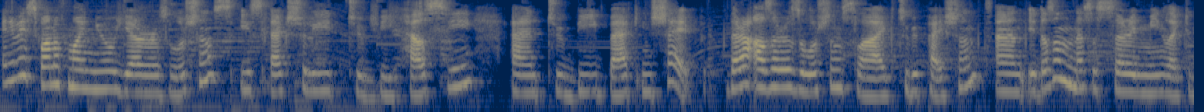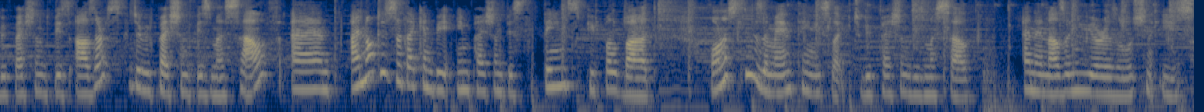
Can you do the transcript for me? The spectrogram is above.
Anyways, one of my new year resolutions is actually to be healthy and to be back in shape. There are other resolutions like to be patient and it doesn't necessarily mean like to be patient with others, to be patient with myself and I noticed that I can be impatient with things, people, but honestly the main thing is like to be patient with myself. And another new year resolution is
